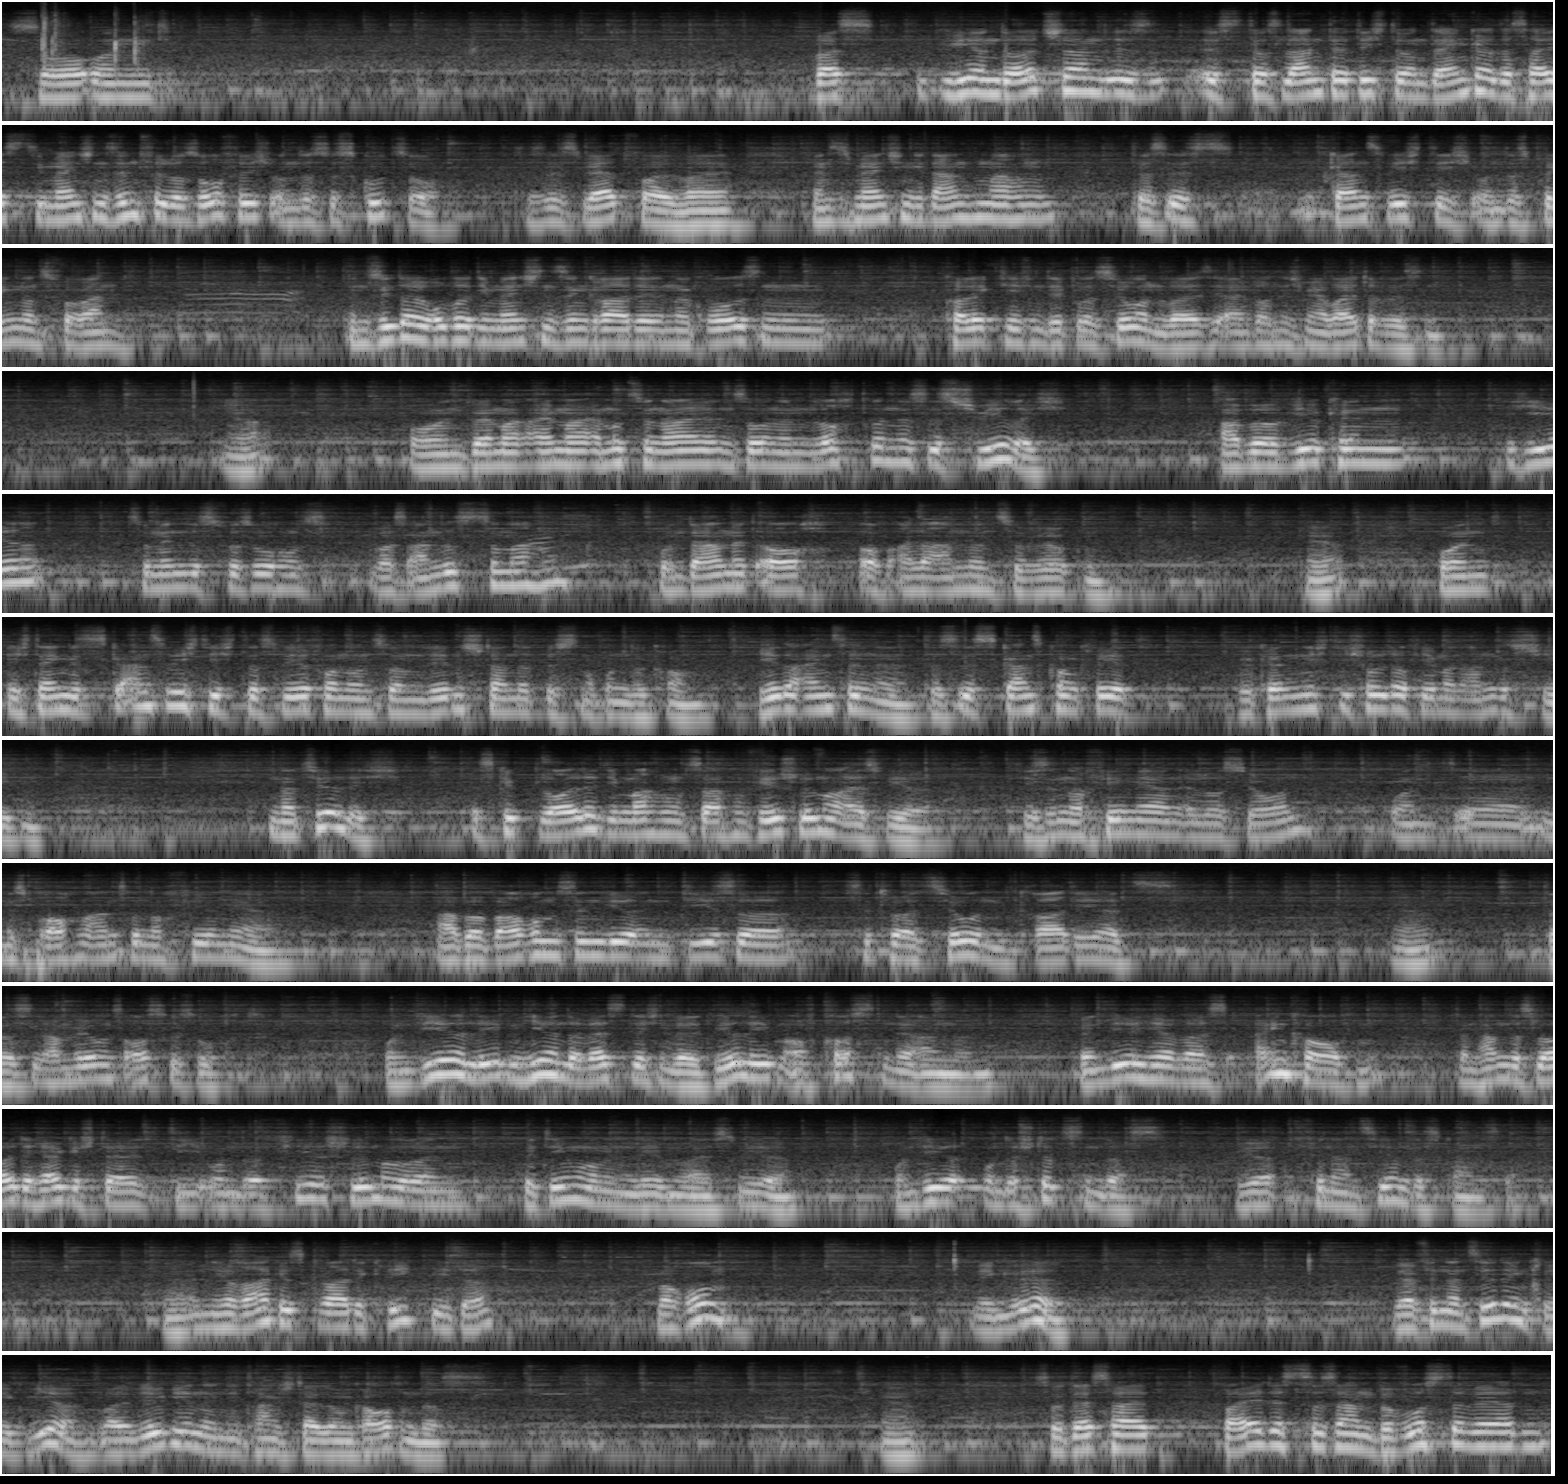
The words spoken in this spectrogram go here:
So, und was wir in Deutschland ist, ist das Land der Dichter und Denker. Das heißt, die Menschen sind philosophisch und das ist gut so. Das ist wertvoll, weil wenn sich Menschen Gedanken machen, das ist ganz wichtig und das bringt uns voran. In Südeuropa, die Menschen sind gerade in einer großen kollektiven Depression, weil sie einfach nicht mehr weiter wissen. Ja. Und wenn man einmal emotional in so einem Loch drin ist, ist es schwierig. Aber wir können hier zumindest versuchen, was anderes zu machen und damit auch auf alle anderen zu wirken. Ja? Und ich denke, es ist ganz wichtig, dass wir von unserem Lebensstandard ein bisschen runterkommen. Jeder Einzelne, das ist ganz konkret. Wir können nicht die Schuld auf jemand anderes schieben. Natürlich, es gibt Leute, die machen Sachen viel schlimmer als wir. Die sind noch viel mehr in Illusion und äh, missbrauchen andere noch viel mehr. Aber warum sind wir in dieser Situation gerade jetzt? Ja, das haben wir uns ausgesucht. Und wir leben hier in der westlichen Welt, wir leben auf Kosten der anderen. Wenn wir hier was einkaufen, dann haben das Leute hergestellt, die unter viel schlimmeren Bedingungen leben als wir. Und wir unterstützen das. Wir finanzieren das Ganze. Ja, in Irak ist gerade Krieg wieder. Warum? Wegen Öl. Wer finanziert den Krieg? Wir, weil wir gehen in die Tankstelle und kaufen das. Ja. So deshalb beides zusammen, bewusster werden,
